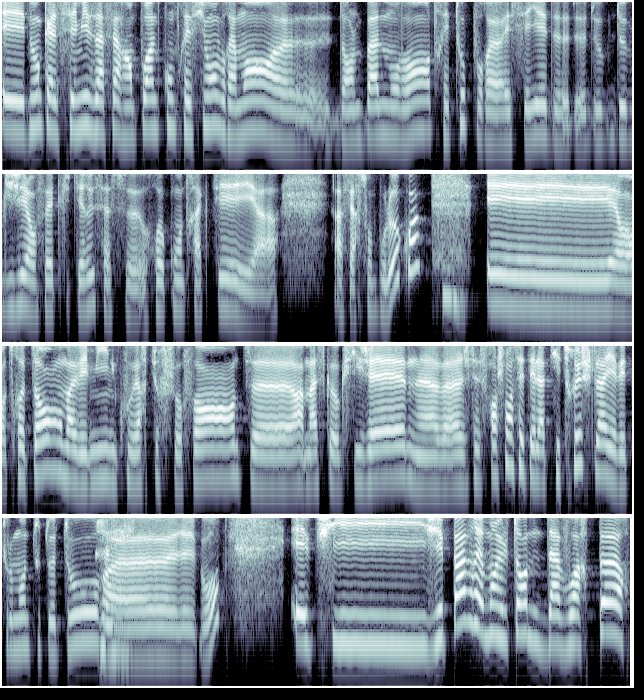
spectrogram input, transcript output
et donc elle s'est mise à faire un point de compression vraiment euh, dans le bas de mon ventre et tout pour euh, essayer de d'obliger en fait l'utérus à se recontracter et à, à faire son boulot quoi. Mmh. Et entre temps, on m'avait mis une couverture chauffante, euh, un masque à oxygène. Euh, franchement, c'était la petite ruche là. Il y avait tout le monde tout autour. Euh, bon. Et puis, j'ai pas vraiment eu le temps d'avoir peur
